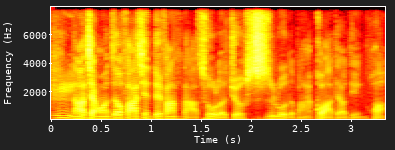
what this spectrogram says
嗯，然后讲完之后发现对方打错了，就失落的把他挂掉电话。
